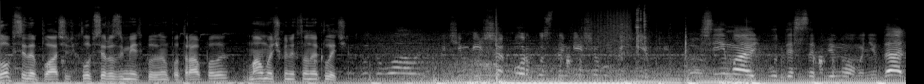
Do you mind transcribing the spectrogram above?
Хлопці не плачуть, хлопці розуміють, куди вони потрапили. Мамочку ніхто не кличе. будували. Чим більше корпус, тим більше вибухівки. Всі мають бути дисципліновані. Далі.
